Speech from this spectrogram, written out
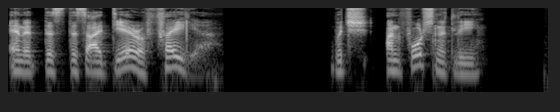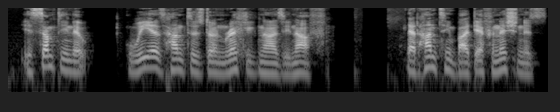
and it, this this idea of failure, which unfortunately is something that we as hunters don't recognize enough. That hunting, by definition, is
